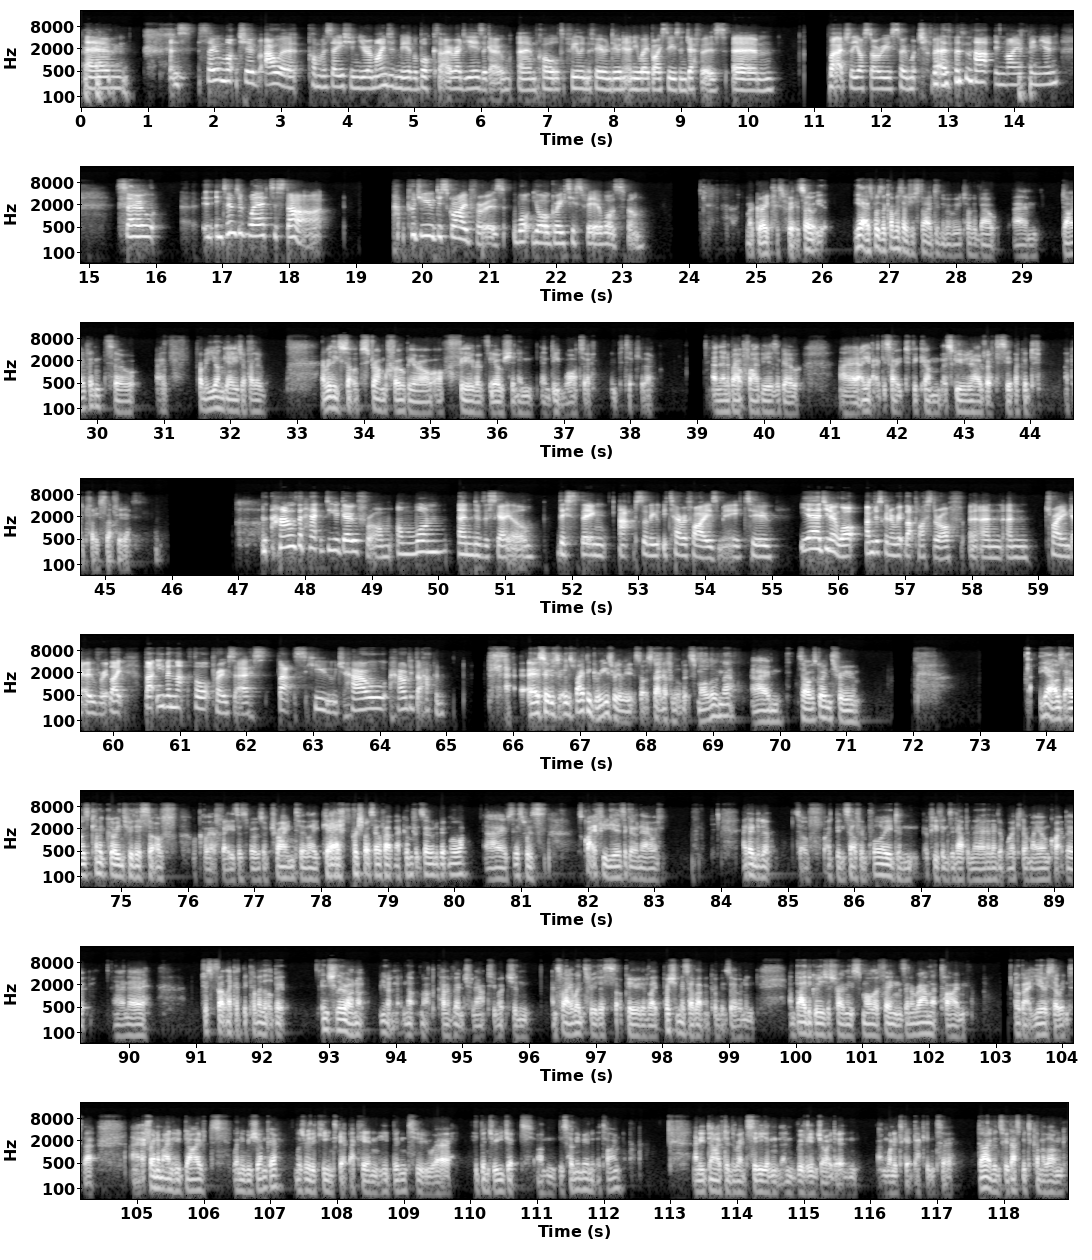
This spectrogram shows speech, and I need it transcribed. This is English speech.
Um, and so much of our conversation, you reminded me of a book that I read years ago um, called "Feeling the Fear and Doing It Anyway" by Susan Jeffers. Um, but actually, your story is so much better than that, in my opinion. So, in, in terms of where to start, could you describe for us what your greatest fear was, Phil? My greatest fear. So, yeah, I suppose the conversation started, didn't it, when we were talking about um, diving. So, I've, from a young age, I've had a, a really sort of strong phobia or, or fear of the ocean and, and, deep water in particular. And then about five years ago, I, I decided to become a scuba diver to see if I could I could face that fear. And how the heck do you go from on one end of the scale, this thing absolutely terrifies me, to yeah, do you know what? I'm just going to rip that plaster off and and try and get over it. Like that, even that thought process, that's huge. How how did that happen? Uh, so it was, five degrees really. It sort of started off a little bit smaller than that. Um, so I was going through. Yeah, I was I was kind of going through this sort of call it a phase, I suppose, of trying to like uh, push myself out my comfort zone a bit more. Uh, this was it's quite a few years ago now, and I'd ended up sort of I'd been self-employed, and a few things had happened there, and I ended up working on my own quite a bit, and uh, just felt like I'd become a little bit insular, or not, you know, not not kind of venturing out too much, and and so I went through this sort of period of like pushing myself out my comfort zone, and and by degrees just trying these smaller things, and around that time about a year or so into that, uh, a friend of mine who dived when he was younger was really keen to get back in. He'd been to uh, he'd been to Egypt on his honeymoon at the time, and he dived in the Red Sea and, and really enjoyed it and, and wanted to get back into diving. So he'd asked me to come along.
